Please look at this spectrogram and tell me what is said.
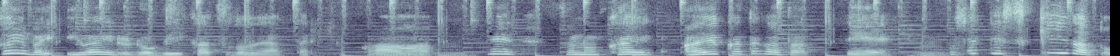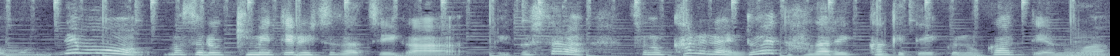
例えばいわゆるロビー活動であったりとか、うんうん、でそのかいああいう方々ってお酒好きだと思う、うん、でも、まあ、それを決めてる人たちがいるとしたらその彼らにどうやって働きかけていくのかっていうのは、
